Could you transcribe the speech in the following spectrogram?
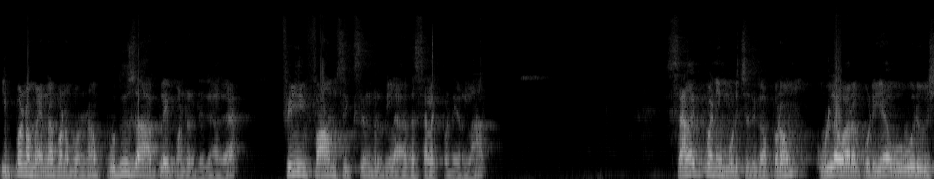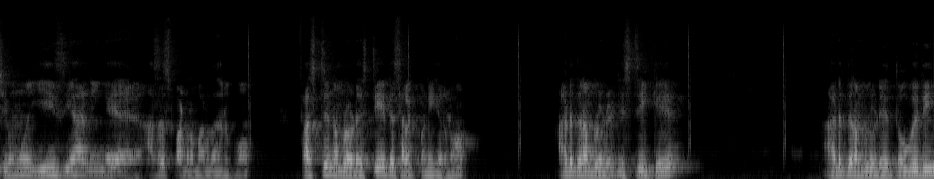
இப்போ நம்ம என்ன பண்ண போகிறோம்னா புதுசாக அப்ளை பண்ணுறதுக்காக ஃபில் ஃபார்ம் சிக்ஸ்ன்னு இருக்குல்ல அதை செலக்ட் பண்ணிடலாம். செலக்ட் பண்ணி முடிச்சதுக்கப்புறம் உள்ளே வரக்கூடிய ஒவ்வொரு விஷயமும் ஈஸியாக நீங்கள் அசஸ் பண்ணுற மாதிரி தான் இருக்கும். ஃபஸ்ட்டு நம்மளோட ஸ்டேட்டை செலக்ட் பண்ணிக்கிறணும். அடுத்து நம்மளோட டிஸ்ட்ரிக்கு அடுத்து நம்மளுடைய தொகுதி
